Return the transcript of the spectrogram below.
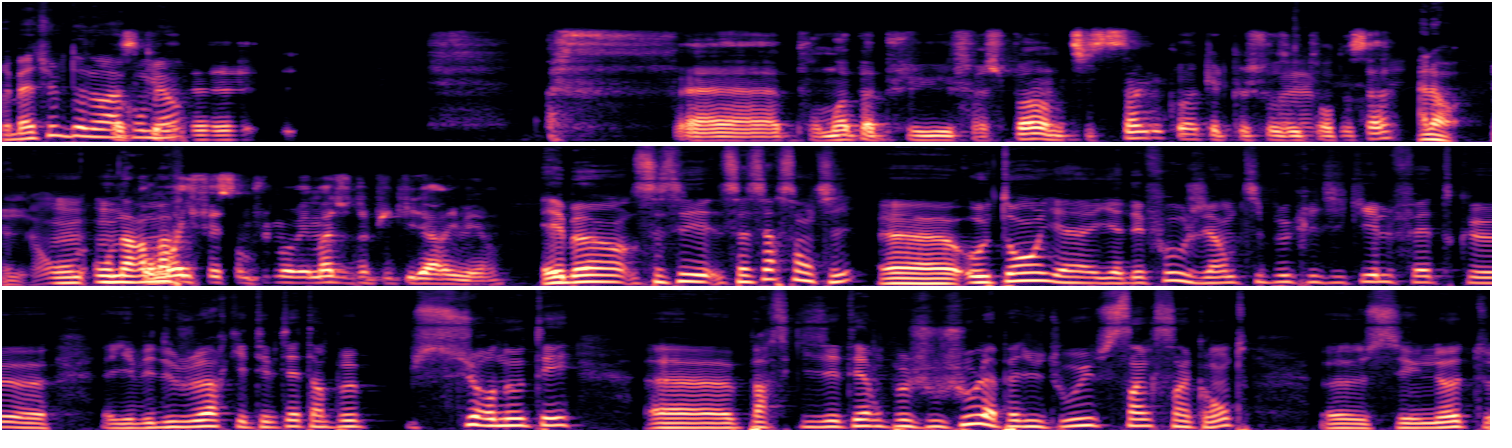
Bah, tu le donneras à combien? euh, euh, pour moi, pas plus. Enfin, je sais pas, un petit 5, quoi, quelque chose autour de ça. Alors, on, on a remarqué. moi, il fait son plus mauvais match depuis qu'il est arrivé. Hein. Eh ben, ça s'est ressenti. Euh, autant, il y a, y a, des fois où j'ai un petit peu critiqué le fait qu'il euh, il y avait des joueurs qui étaient peut-être un peu surnotés parce qu'ils étaient un peu chouchous. Là, pas du tout. 5,50. c'est une note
